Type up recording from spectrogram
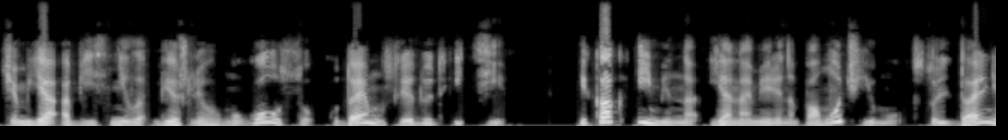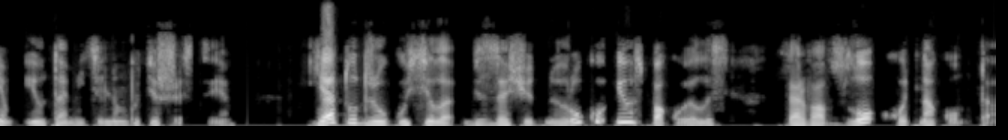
чем я объяснила вежливому голосу, куда ему следует идти, и как именно я намерена помочь ему в столь дальнем и утомительном путешествии. Я тут же укусила беззащитную руку и успокоилась, сорвав зло хоть на ком-то.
